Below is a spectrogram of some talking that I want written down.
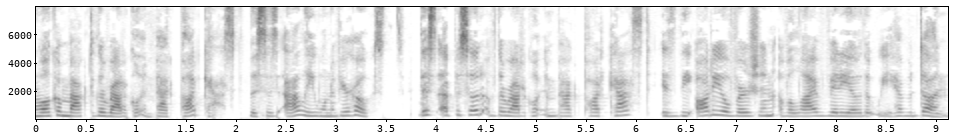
and welcome back to the Radical Impact Podcast. This is Ali, one of your hosts. This episode of the Radical Impact Podcast is the audio version of a live video that we have done.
